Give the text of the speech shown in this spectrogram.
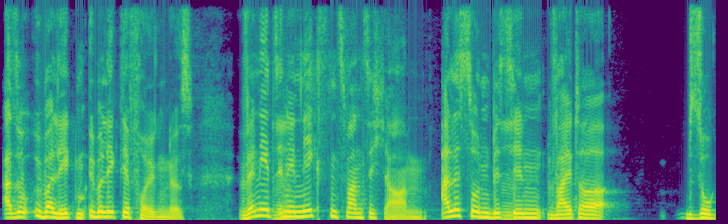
also überleg, überleg dir folgendes. Wenn jetzt in Hm. den nächsten 20 Jahren alles so ein bisschen weiter so,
